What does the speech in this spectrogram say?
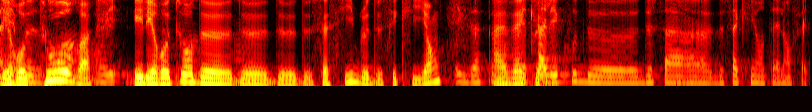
les, retours et les, retours de, de, de, de, sa cible, de ses clients. Exactement. Avec, Être à l'écoute de, de, sa, de sa clientèle, en fait.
